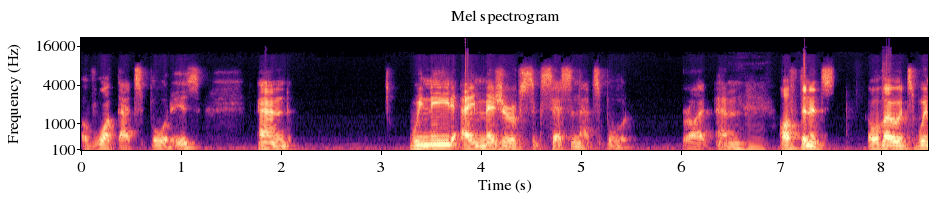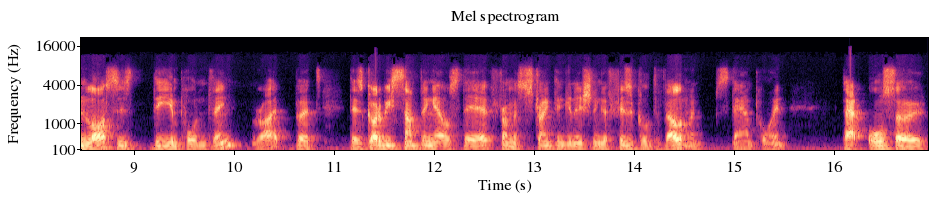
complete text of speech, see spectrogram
of what that sport is, and we need a measure of success in that sport, right? And mm-hmm. often it's although it's win loss is the important thing, right? But there's got to be something else there from a strength and conditioning, a physical development standpoint that also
